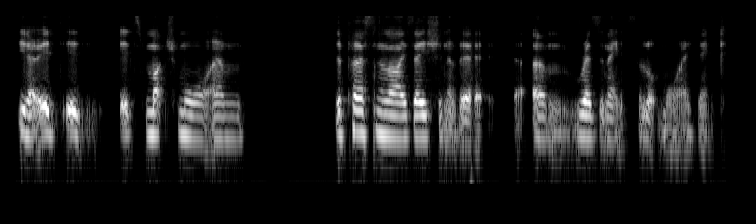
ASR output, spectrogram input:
you know it, it it's much more um the personalization of it um resonates a lot more i think.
